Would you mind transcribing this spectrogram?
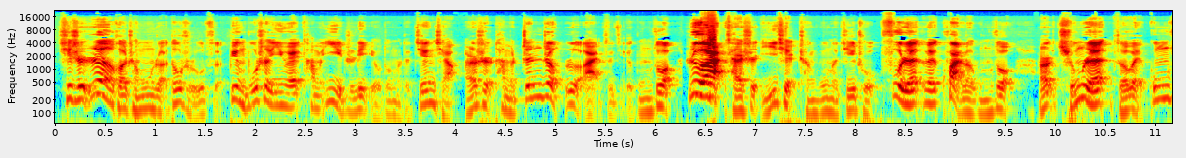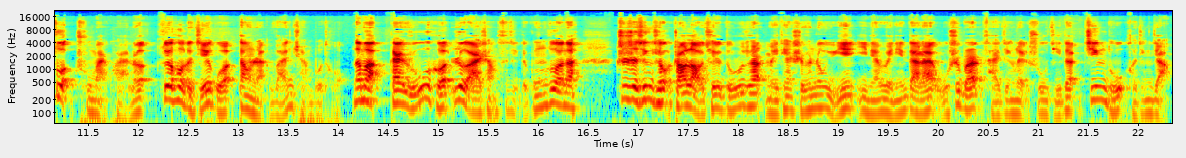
其实任何成功者都是如此，并不是因为他们意志力有多么的坚强，而是他们真正热爱自己的工作，热爱才是一切成功的基础。富人为快乐工作。而穷人则为工作出卖快乐，最后的结果当然完全不同。那么该如何热爱上自己的工作呢？知识星球找老齐的读书圈，每天十分钟语音，一年为您带来五十本财经类书籍的精读和精讲。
